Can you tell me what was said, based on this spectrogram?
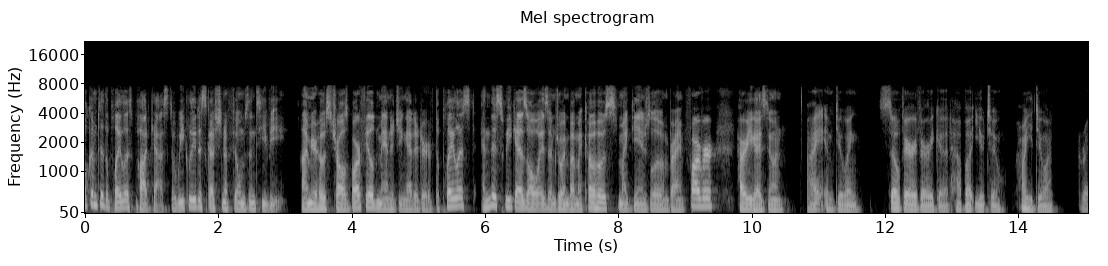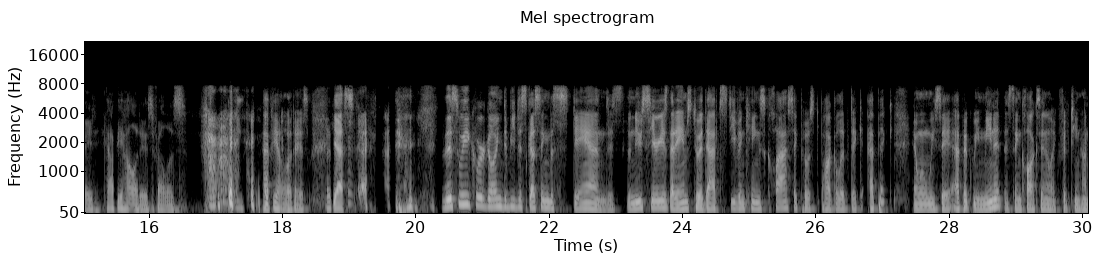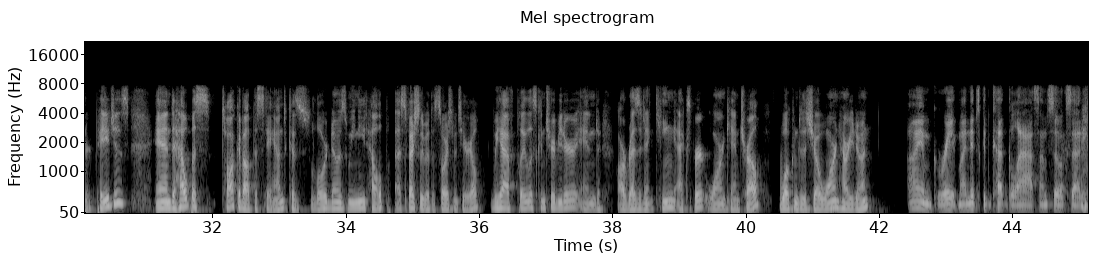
Welcome to the Playlist Podcast, a weekly discussion of films and TV. I'm your host, Charles Barfield, managing editor of The Playlist. And this week, as always, I'm joined by my co hosts, Mike DeAngelo and Brian Farvour. How are you guys doing? I am doing so very, very good. How about you two? How are you doing? Great. Happy holidays, fellas. Happy holidays. Yes. this week we're going to be discussing The Stand. It's the new series that aims to adapt Stephen King's classic post apocalyptic epic. And when we say epic, we mean it. This thing clocks in at like 1,500 pages. And to help us talk about The Stand, because Lord knows we need help, especially with the source material, we have playlist contributor and our resident King expert, Warren Cantrell. Welcome to the show, Warren. How are you doing? I am great. My nips could cut glass. I'm so excited.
